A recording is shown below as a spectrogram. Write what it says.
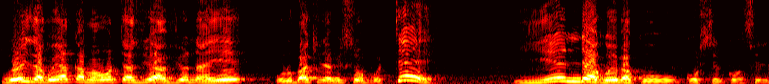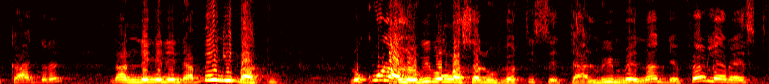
Moïse akoyaka mango te azwi avion na ye olobaki na biso po te. Ye nde akoyeba kocirconcire cadre na ndenge nini abengi bato. Lokola alobi bongo asali ouverture c'est à lui maintenant de faire le reste.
